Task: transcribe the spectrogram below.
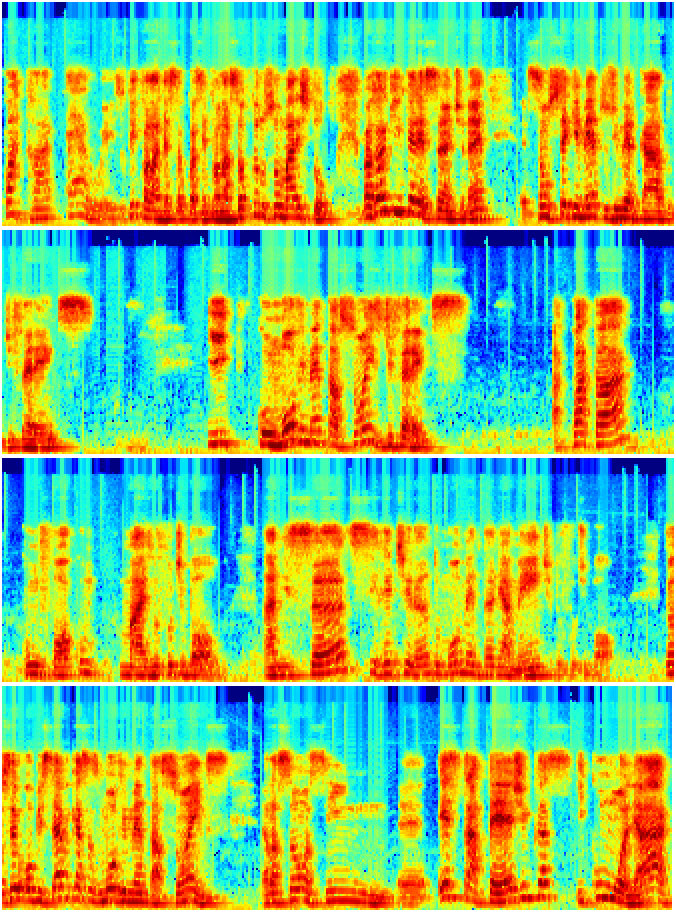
Qatar Airways. Eu tenho que falar dessa, com essa entonação porque eu não sou Maristoco. Mas olha que interessante, né? É, são segmentos de mercado diferentes e com movimentações diferentes. A Qatar com foco mais no futebol. A Nissan se retirando momentaneamente do futebol. Então você observa que essas movimentações elas são assim é, estratégicas e com um olhar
